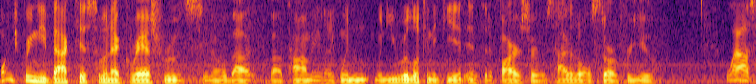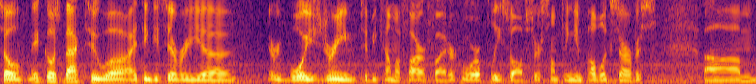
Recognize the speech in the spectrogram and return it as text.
don't you bring me back to some of that grassroots, you know, about about Tommy? Like when when you were looking to get into the fire service, how did it all start for you? Wow. So it goes back to uh, I think it's every uh, every boy's dream to become a firefighter or a police officer, something in public service. Um,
